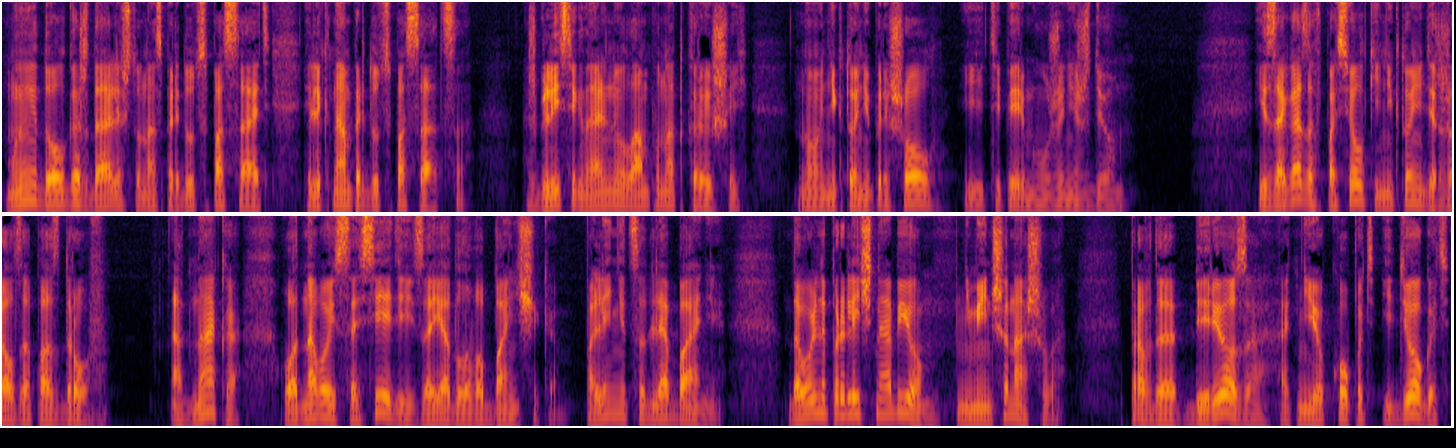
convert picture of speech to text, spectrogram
Мы долго ждали, что нас придут спасать или к нам придут спасаться. Жгли сигнальную лампу над крышей, но никто не пришел, и теперь мы уже не ждем. Из-за газа в поселке никто не держал запас дров. Однако у одного из соседей, заядлого банщика, поленница для бани. Довольно приличный объем, не меньше нашего. Правда, береза, от нее копоть и деготь,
